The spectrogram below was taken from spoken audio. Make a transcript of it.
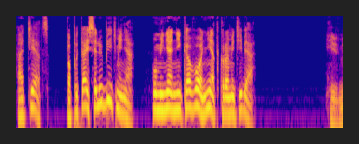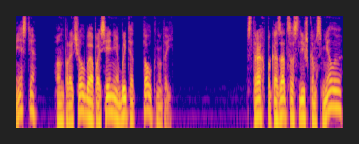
«Отец, попытайся любить меня! У меня никого нет, кроме тебя!» И вместе он прочел бы опасение быть оттолкнутой. Страх показаться слишком смелую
